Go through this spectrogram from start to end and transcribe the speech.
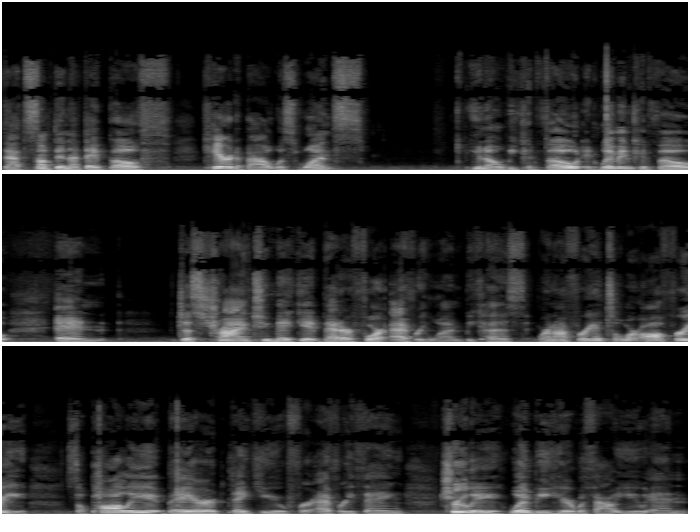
that's something that they both cared about was once, you know, we could vote and women could vote and just trying to make it better for everyone because we're not free until we're all free. So Pauli, Bayard, thank you for everything. Truly wouldn't be here without you and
